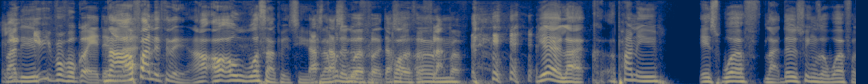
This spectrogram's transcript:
you, Value. if you probably got it, then Nah, like, I'll find it today. I'll, I'll, I'll WhatsApp it to you. That's 'cause I that's wanna worth a it. that's But, worth a flat, um. Yeah, like apparently it's worth like those things are worth a,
